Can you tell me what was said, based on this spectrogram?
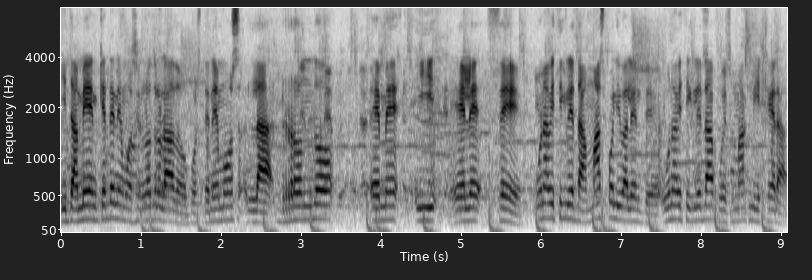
Y también, ¿qué tenemos en el otro lado? Pues tenemos la Rondo MILC. Una bicicleta más polivalente, una bicicleta pues más ligera,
